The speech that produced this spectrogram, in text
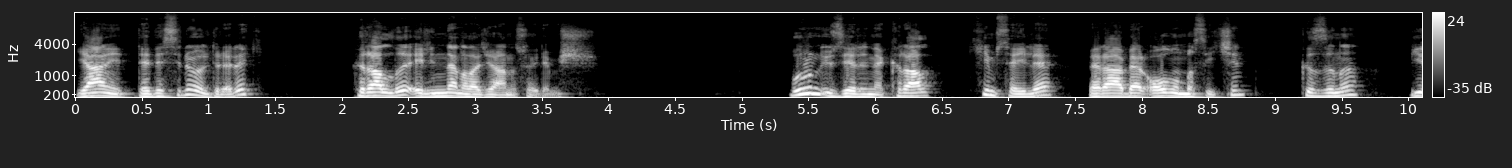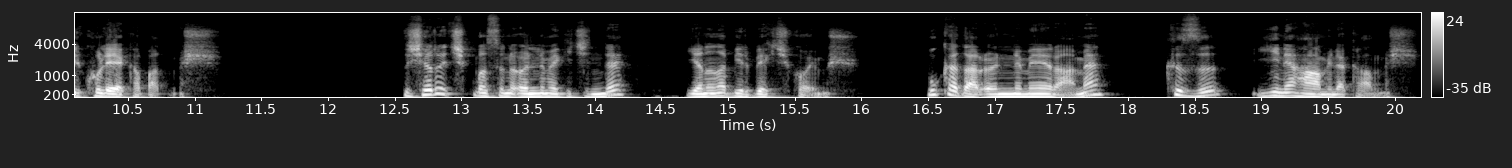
yani dedesini öldürerek krallığı elinden alacağını söylemiş. Bunun üzerine kral kimseyle beraber olmaması için kızını bir kuleye kapatmış. Dışarı çıkmasını önlemek için de yanına bir bekçi koymuş. Bu kadar önlemeye rağmen kızı yine hamile kalmış.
